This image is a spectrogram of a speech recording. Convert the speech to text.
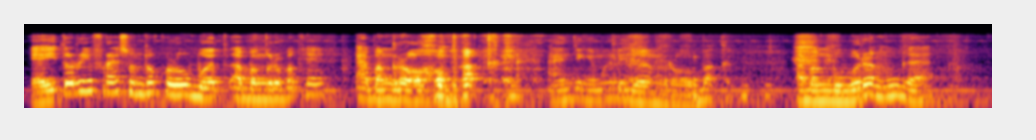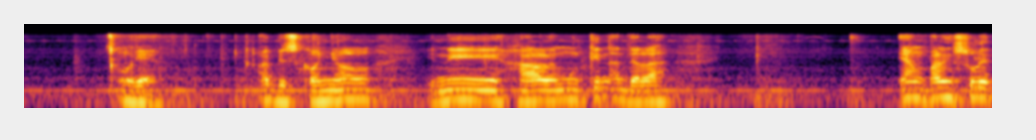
Ya itu refresh untuk lu buat abang gerobaknya. Eh abang gerobak. Anjing emang dia jualan gerobak? Abang buburnya enggak. Oke, habis konyol ini hal yang mungkin adalah yang paling sulit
